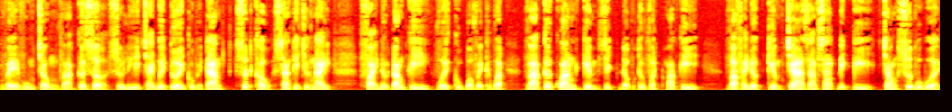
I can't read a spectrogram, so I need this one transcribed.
về vùng trồng và cơ sở xử lý trái bưởi tươi của Việt Nam xuất khẩu sang thị trường này phải được đăng ký với Cục Bảo vệ Thực vật và Cơ quan Kiểm dịch Động Thực vật Hoa Kỳ và phải được kiểm tra giám sát định kỳ trong suốt vụ bưởi.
